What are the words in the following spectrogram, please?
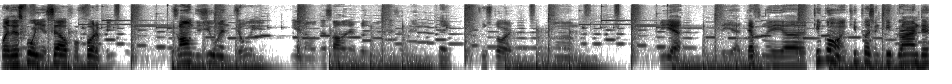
whether it's for yourself or for the people. As long as you enjoy it, that's all that really matters at the end of the day. True story. Um, yeah, yeah, definitely uh, keep going, keep pushing, keep grinding.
